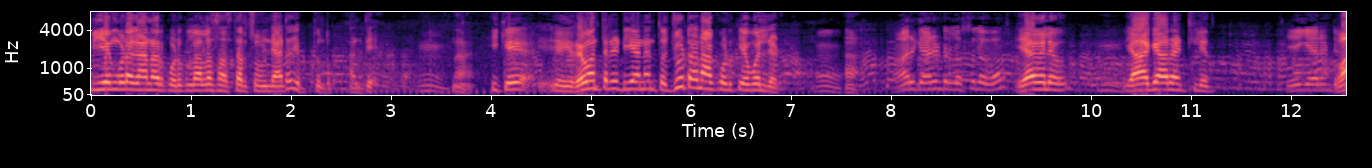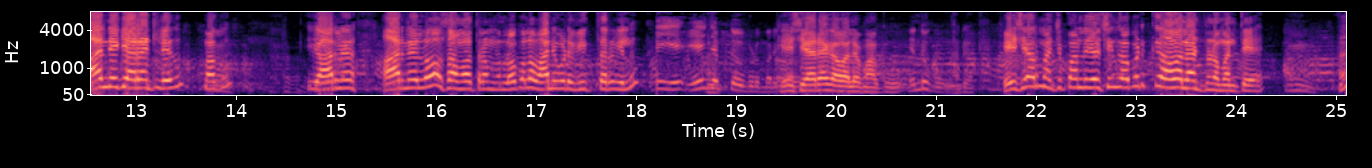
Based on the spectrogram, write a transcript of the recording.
బియ్యం కూడా కానారు కొడుకులలో సస్తారు చూడండి అంటే చెప్తుండ్రు. అంతే. ఇకే రేవంత్ రెడ్డి అనేంత జూట నా కొడుకు ఇవ్వలేడు. ఆరు గ్యారెంటీలు వస్తలేవా? ఏవలేవు యా గ్యారంటీ లేదు. ఏ గ్యారెంటీ? వాందే గ్యారంటీ లేదు మాకు. ఈ ఆరు నెల ఆరు నెలలో సంవత్సరం లోపల వాణి కూడా వీక్తారు వీళ్ళు. ఏం చెప్తావు ఇప్పుడు మరి? కేసీఆరే కావాలి మాకు. ఎందుకు? కేసీఆర్ మంచి పనులు చేసింది కాబట్టి కావాలంటున్నాం అంతే. ఆ?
